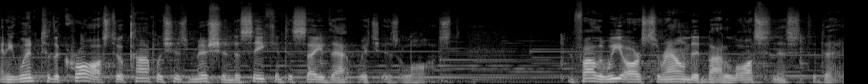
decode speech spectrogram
And he went to the cross to accomplish his mission to seek and to save that which is lost. And Father, we are surrounded by lostness today,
